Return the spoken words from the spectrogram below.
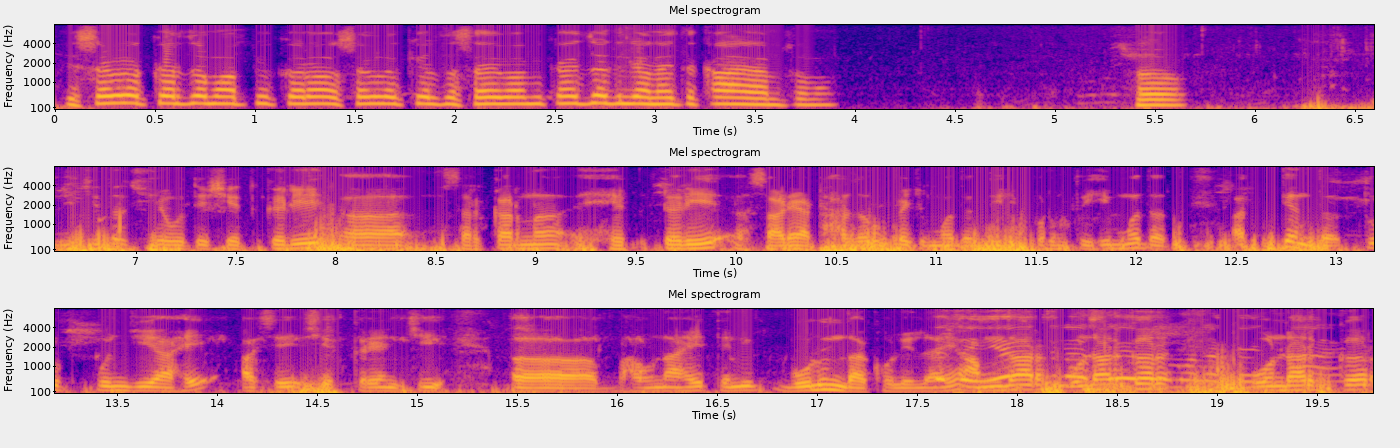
हे सगळं कर्जमाफी करावं सगळं केलं तर साहेब आम्ही काय जगल्या नाही तर काय आमचं मग? हो. निश्चितच हे होते शेतकरी. सरकारनं हेक्टरी साडेआठ हजार रुपयाची मदत दिली परंतु ही मदत अत्यंत तुटपुंजी आहे असे शेतकऱ्यांची भावना आहे. त्यांनी बोलून दाखवलेलं आहे. आमदार बोंडारकर. बोंडारकर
